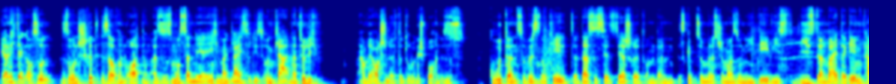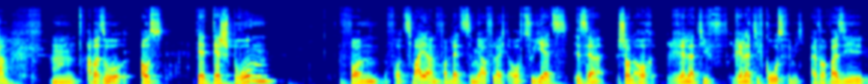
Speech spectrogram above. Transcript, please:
Ja, und ich denke auch, so ein, so ein Schritt ist auch in Ordnung. Also es muss dann ja nicht immer gleich so dieses, und klar, natürlich haben wir auch schon öfter drüber gesprochen, ist es gut dann zu wissen, okay, das ist jetzt der Schritt und dann, es gibt zumindest schon mal so eine Idee, wie es, wie es dann weitergehen kann. Mm, aber so aus, der, der Sprung von vor zwei Jahren, von letztem Jahr vielleicht auch zu jetzt, ist ja schon auch relativ, relativ groß, finde ich. Einfach weil sie,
